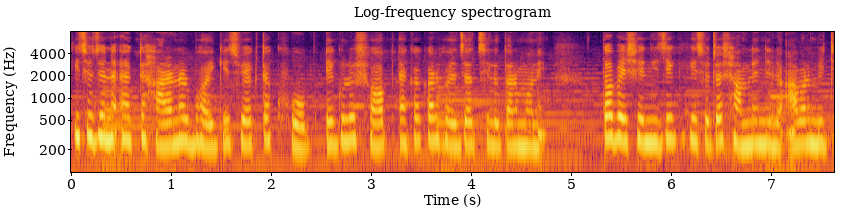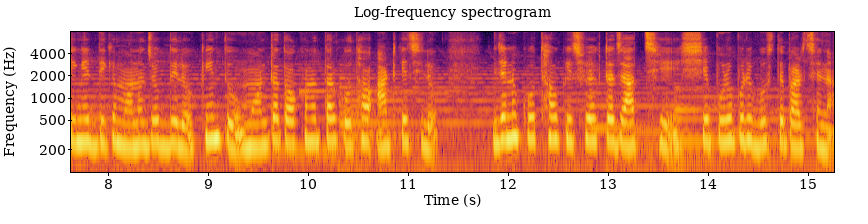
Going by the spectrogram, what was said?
কিছু যেন একটা হারানোর ভয়, কিছু একটা ক্ষোভ, এগুলো সব একাকার হয়ে যাচ্ছিল তার মনে। তবে সে নিজেকে কিছুটা সামলে নিল, আবার মিটিংয়ের দিকে মনোযোগ দিল, কিন্তু মনটা তখনও তার কোথাও আটকে ছিল, যেন কোথাও কিছু একটা যাচ্ছে, সে পুরোপুরি বুঝতে পারছে না।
